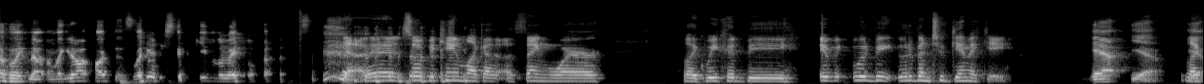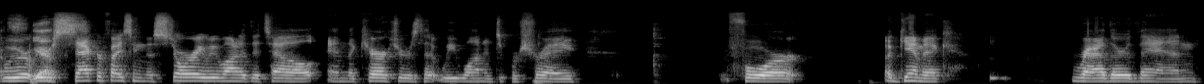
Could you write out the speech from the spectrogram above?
I'm like, no, I'm like, you know what? Fuck this. Like, we're just gonna keep it the way it was. yeah it, so it became like a, a thing where like we could be it, would be it would have been too gimmicky Yeah, yeah. like yes, we were we were sacrificing the story we wanted to tell and the characters that we wanted to portray for a gimmick rather than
